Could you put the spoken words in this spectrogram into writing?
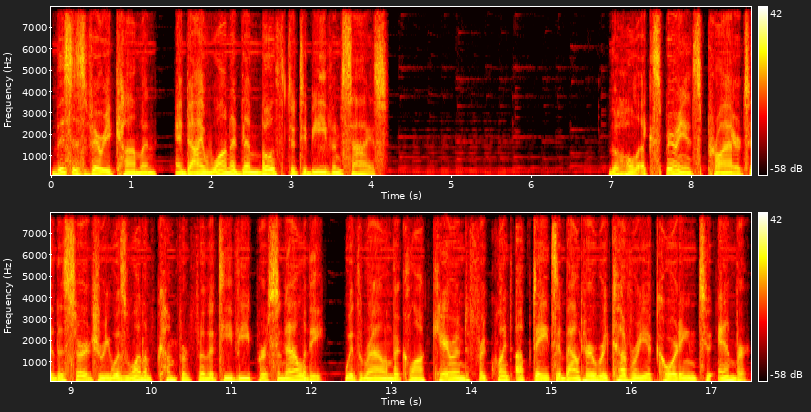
this is very common, and I wanted them both to, to be even size. The whole experience prior to the surgery was one of comfort for the TV personality, with round-the-clock care and frequent updates about her recovery according to Amber.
